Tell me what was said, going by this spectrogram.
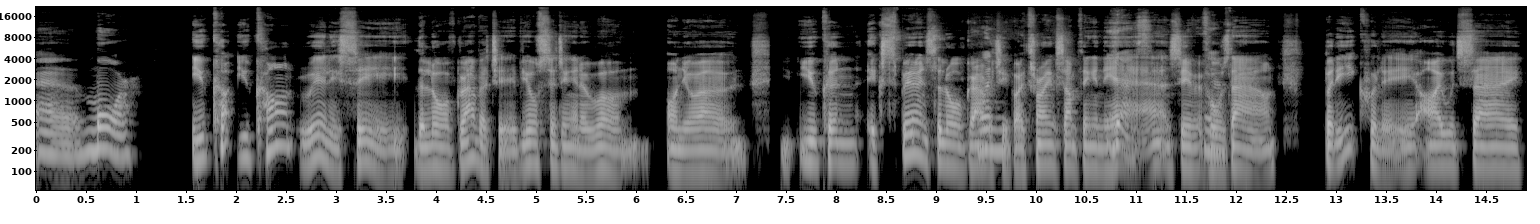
uh, more you can't you can't really see the law of gravity if you're sitting in a room on your own. You can experience the law of gravity when, by throwing something in the yes. air and see if it falls yeah. down. But equally, I would say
